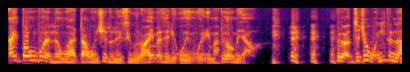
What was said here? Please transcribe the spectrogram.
အဲ့သုံးဖွဲ့လုံးကတာဝန်ရှိသူတွေစီကိုတော့အဲ့ message တွေဝင်ဝင်နေမှာပြောမရဘူးပြီးတော့တချို့ဝန်ကြီးဌာန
